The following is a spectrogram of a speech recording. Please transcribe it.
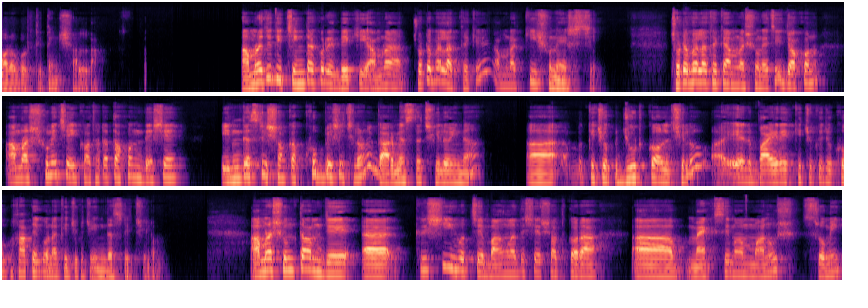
পরবর্তীতে ইনশাল্লাহ। আমরা যদি চিন্তা করে দেখি আমরা ছোটবেলা থেকে আমরা কি শুনে এসেছি। ছোটবেলা থেকে আমরা শুনেছি, যখন আমরা শুনেছি এই কথাটা, তখন দেশে ইন্ডাস্ট্রির সংখ্যা খুব বেশি ছিল না গার্মেন্টস তো ছিলই না। কিছু জুট কল ছিল, এর বাইরে কিছু কিছু খুব হাতে গোনা কিছু কিছু ইন্ডাস্ট্রি ছিল। আমরা শুনতাম যে কৃষি হচ্ছে বাংলাদেশের শতকরা ম্যাক্সিমাম মানুষ শ্রমিক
